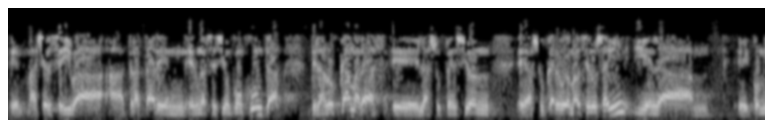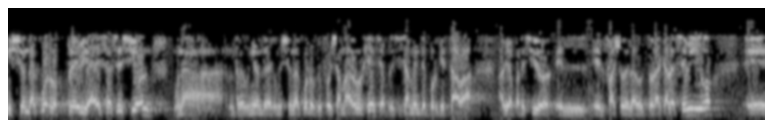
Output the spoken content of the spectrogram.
eh, ayer se iba a, tratar en, una sesión conjunta de las dos cámaras eh, la suspensión a su cargo de Marcelo Saín y en la eh, comisión de acuerdos previa a esa sesión, una reunión de la comisión de acuerdos que fue llamada de urgencia precisamente porque estaba había aparecido el, fallo de la doctora Calace Vigo, eh,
